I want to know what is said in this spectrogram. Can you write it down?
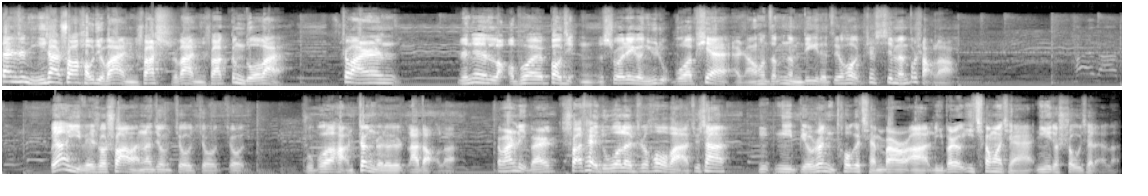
但是你一下刷好几万，你刷十万，你刷更多万。这玩意儿，人家老婆报警说这个女主播骗，然后怎么怎么地的，最后这新闻不少了。不要以为说刷完了就就就就，主播好像挣着就拉倒了。这玩意儿里边刷太多了之后吧，就像你你比如说你偷个钱包啊，里边有一千块钱，你也就收起来了。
